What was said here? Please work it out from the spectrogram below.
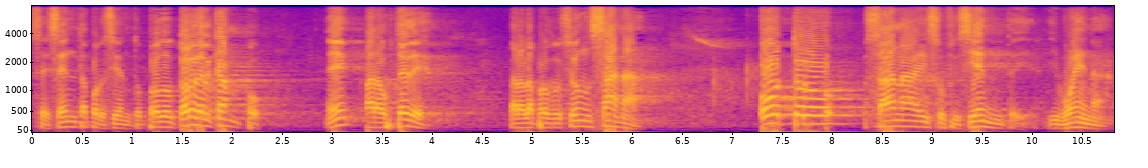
60%. Productores del campo, ¿eh? para ustedes, para la producción sana. Otro sana y suficiente y buena.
